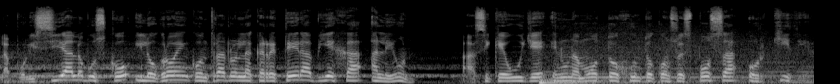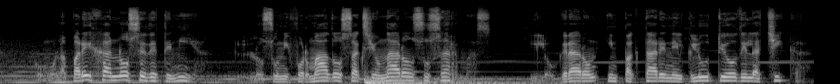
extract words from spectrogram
La policía lo buscó y logró encontrarlo en la carretera vieja a León, así que huye en una moto junto con su esposa Orquídea. Como la pareja no se detenía, los uniformados accionaron sus armas y lograron impactar en el glúteo de la chica,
